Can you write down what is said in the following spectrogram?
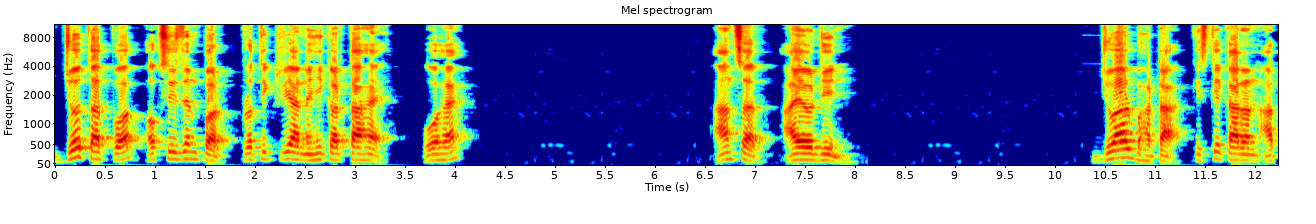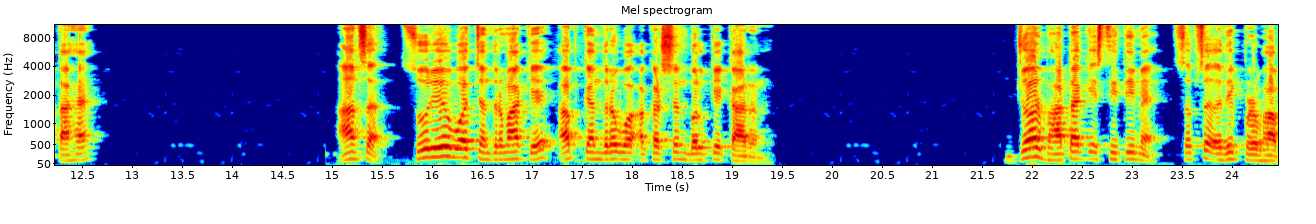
जो तत्व ऑक्सीजन पर प्रतिक्रिया नहीं करता है, वो है? आंसर, आयोडीन। ज्वार भाटा किसके कारण आता है? आंसर, सूर्य व चंद्रमा के अपकेंद्र व आकर्षण बल के कारण। ज्वर भाटा की स्थिति में सबसे अधिक प्रभाव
